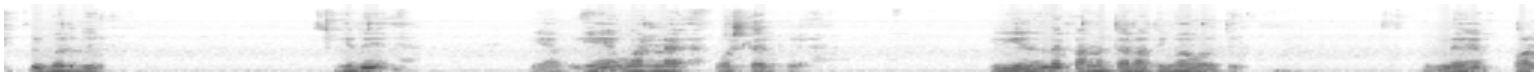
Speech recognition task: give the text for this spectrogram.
எப்படி வருது? இது ஏன் வரல? ஒரு சிலருக்கு இது எந்தெந்த காரணத்தால் அதிகமாக வருது? இதில் பல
